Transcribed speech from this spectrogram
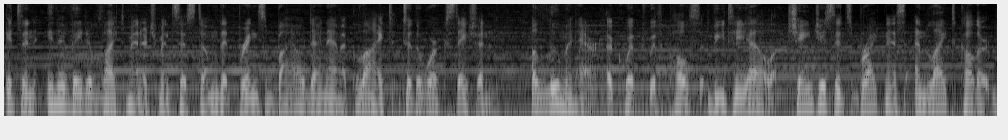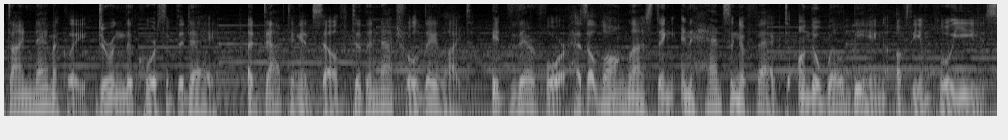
it's an innovative light management system that brings biodynamic light to the workstation. A luminaire equipped with Pulse VTL changes its brightness and light color dynamically during the course of the day, adapting itself to the natural daylight. It therefore has a long-lasting enhancing effect on the well-being of the employees.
